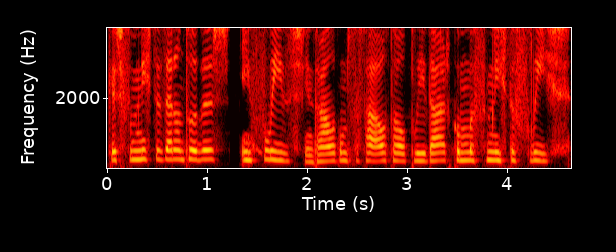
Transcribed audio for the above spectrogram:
que as feministas eram todas infelizes. Então ela começou a auto-apelidar como uma feminista feliz.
